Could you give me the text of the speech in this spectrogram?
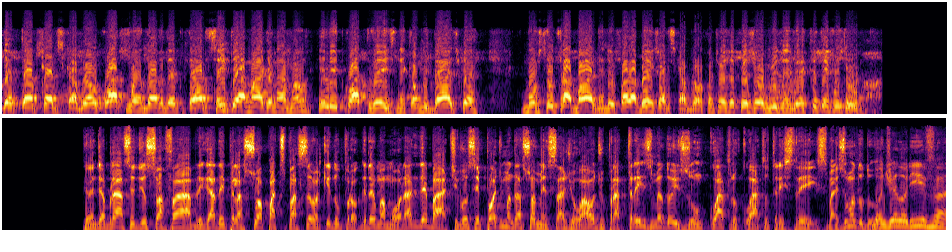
deputado Carlos Cabral, quatro mandados deputado, sem ter a máquina na mão, eleito quatro vezes, né? Com a umidade, que é, mostrou trabalho, entendeu? Parabéns, Carlos Cabral. Continua essa pessoa humilde, né? Que você tem futuro. Grande abraço, Edilson Fafá. Obrigado aí pela sua participação aqui no programa Morada e Debate. Você pode mandar sua mensagem ou áudio para 3621-4433. Mais uma, Dudu. Bom dia, Loriva.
